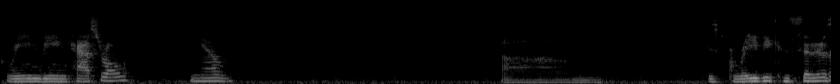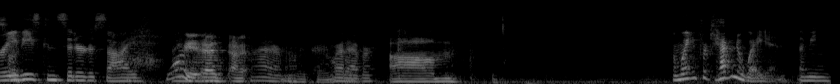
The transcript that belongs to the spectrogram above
green bean casserole. No, is gravy considered a side- gravy's considered a side. Why? I. I- I, I- don't know. Okay, Whatever. Um, I'm waiting for Kevin to weigh in. I mean,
